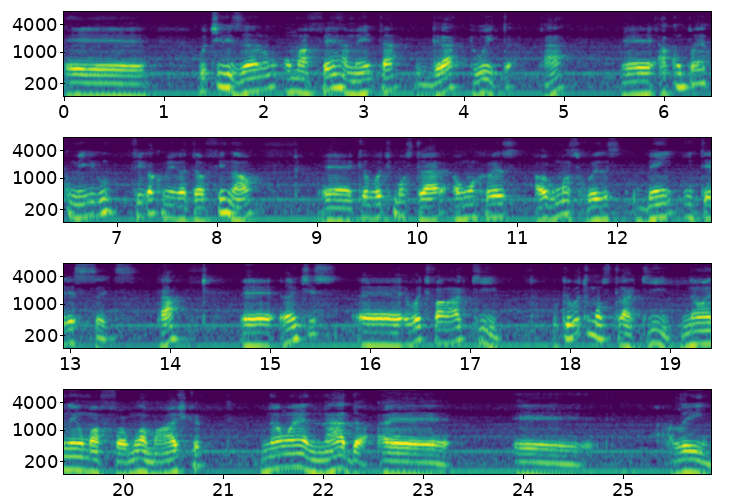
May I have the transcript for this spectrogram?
é, utilizando uma ferramenta gratuita tá? É, acompanha comigo, fica comigo até o final, é, que eu vou te mostrar alguma coisa, algumas coisas bem interessantes, tá? É, antes, é, eu vou te falar aqui, o que eu vou te mostrar aqui não é nenhuma fórmula mágica, não é nada é, é, além,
